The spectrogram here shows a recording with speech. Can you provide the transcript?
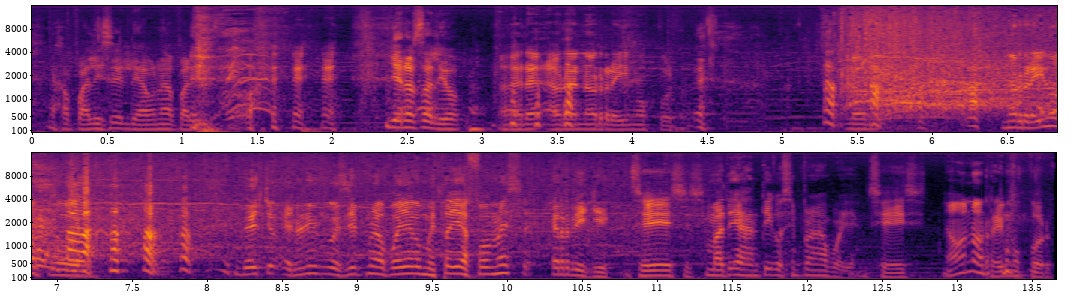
A Palisade le da una paliza. ya no salió. Ahora, ahora nos reímos por. Nos, nos reímos por. De hecho, el único que siempre me apoya con mis tallas fomes es Ricky. Sí, sí, sí. Matías Antico siempre me apoya. Sí, sí. No, nos reímos por.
